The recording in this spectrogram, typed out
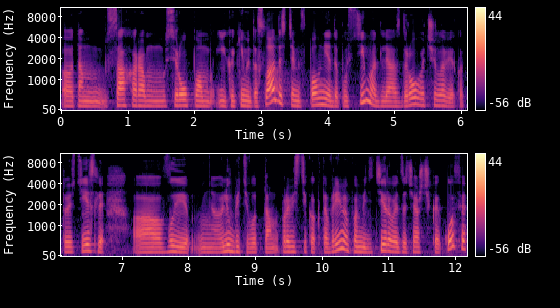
э, там сахаром, сиропом и какими-то сладостями вполне допустимо для здорового человека. То есть если э, вы любите вот там провести как-то время, помедитировать за чашечкой кофе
